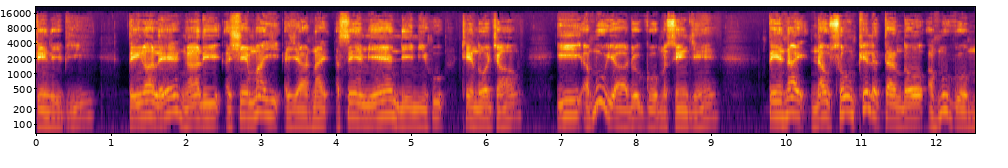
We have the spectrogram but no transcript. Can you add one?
တင်လေပြီတင်ကလည်းငါသည်အရှင်မ၏အရာ၌အစဉ်အမြဲနေမည်ဟုထင်သောကြောင့်ဤအမှုရာတို့ကိုမစင်ခြင်း တင်၌နောက်ဆုံးဖြစ်လက်တန်သော အမှုကို မ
